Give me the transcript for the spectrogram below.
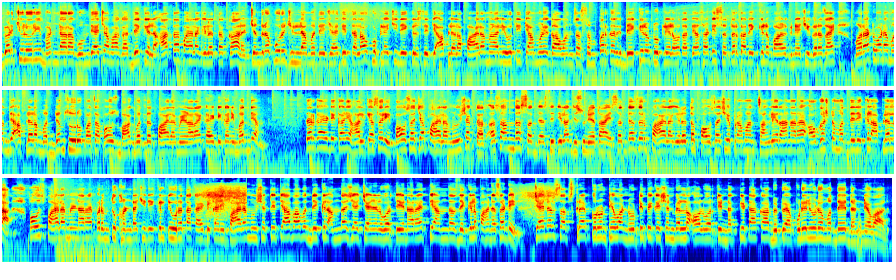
गडचिरोली भंडारा गोंदियाच्या भागात देखील आता पाहायला गेलं तर काल चंद्रपूर जिल्ह्यामध्ये जे आहे ते तलाव फुटल्याची देखील स्थिती आपल्याला पाहायला मिळाली होती. त्यामुळे गावांचा संपर्क देखील तुटलेला होता. त्यासाठी सतर्क देखील बाळगण्याची गरज आहे. मराठवाड्यामध्ये आपल्याला मध्यम स्वरूपाचा पाऊस भाग बदलत पाहायला मिळणार आहे. काही ठिकाणी मध्यम तर काही ठिकाणी हलक्या सरी पावसाच्या पाहायला मिळू शकतात. असा अंदाज सध्या स्थितीला दिसून येत आहे. सध्या जर पाहायला गेलं तर पावसाचे प्रमाण चांगले राहणार आहे. ऑगस्टमध्ये देखील आपल्याला पाऊस पाहायला मिळणार आहे. परंतु खंडाची देखील तीव्रता काही ठिकाणी पाहायला मिळू शकते. त्याबाबत देखील अंदाज या चॅनलवरती येणार आहेत ते अंदाज देखील पाहण्यासाठी चॅनल सबस्क्राईब करून ठेवा. नोटिफिकेशन बेलला ऑलवरती नक्की टाका. भेटूया पुढील व्हिडिओमध्ये धन्यवाद.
